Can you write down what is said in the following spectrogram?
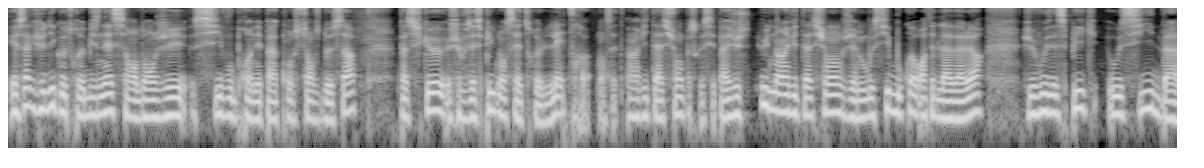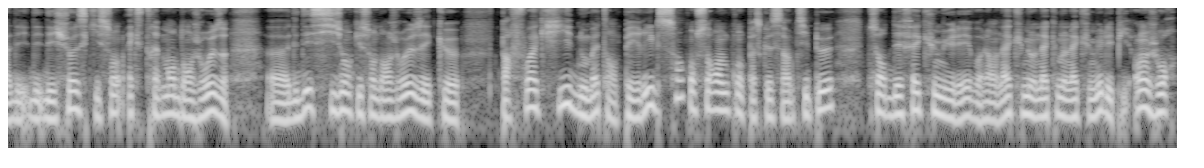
Et c'est ça que je dis que votre business est en danger si vous prenez pas conscience de ça, parce que je vous explique dans cette lettre, dans cette invitation, parce que c'est pas juste une invitation, j'aime aussi beaucoup apporter de la valeur, je vous explique aussi bah, des, des, choses qui sont extrêmement dangereuses, euh, des décisions qui sont dangereuses et que parfois qui nous mettent en péril sans qu'on s'en rende compte, parce que c'est un petit peu une sorte d'effet cumulé, voilà, on accumule, on accumule, on accumule, et puis un jour,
